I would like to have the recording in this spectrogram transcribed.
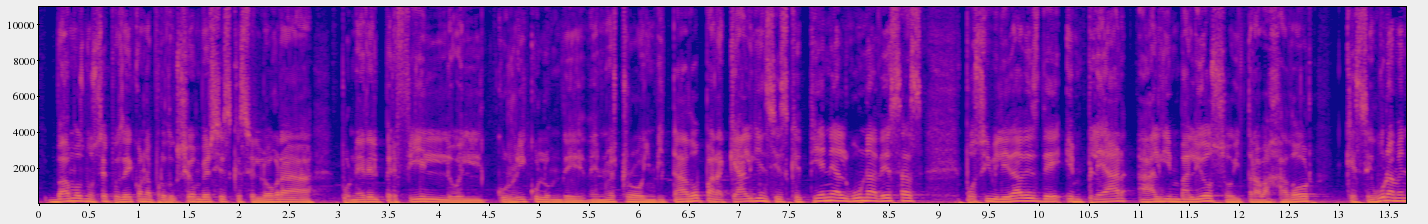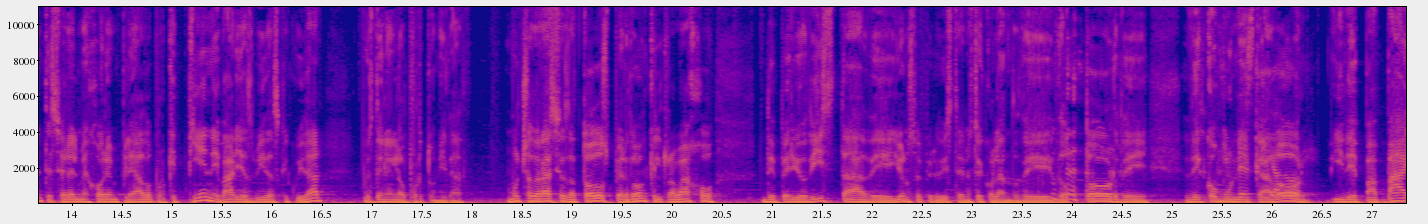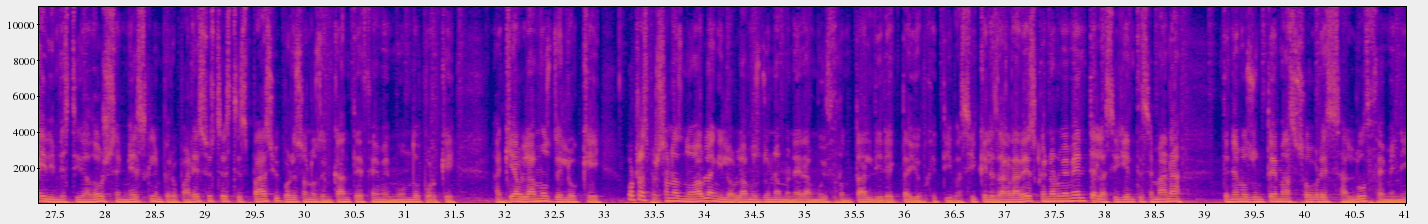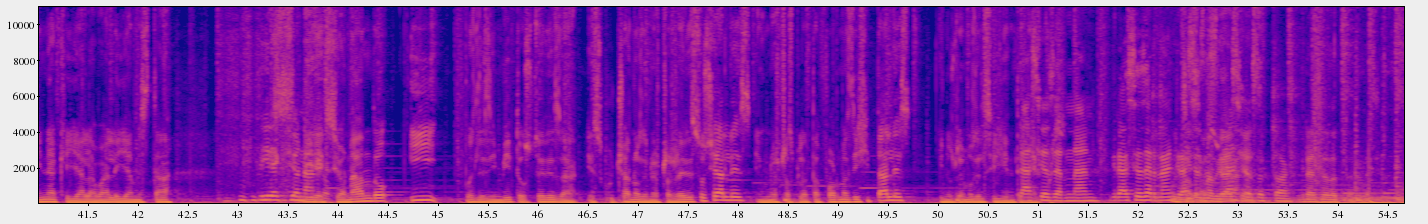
vamos, no sé, pues ahí con la producción, ver si es que se logra poner el perfil o el currículum de, de, nuestro invitado para que alguien, si es que tiene alguna de esas posibilidades de emplear a alguien valioso y trabajador, que seguramente será el mejor empleado porque tiene varias vidas que cuidar, pues denle la oportunidad. Muchas gracias a todos, perdón que el trabajo de periodista, de, yo no soy periodista, no estoy colando, de doctor, de, de comunicador y de papá y de investigador se mezclen, pero para eso está este espacio y por eso nos encanta FM Mundo, porque aquí hablamos de lo que otras personas no hablan y lo hablamos de una manera muy frontal, directa y objetiva. Así que les agradezco enormemente. La siguiente semana tenemos un tema sobre salud femenina que ya la Vale ya me está direccionando. direccionando y pues les invito a ustedes a escucharnos en nuestras redes sociales, en nuestras plataformas digitales y nos vemos el siguiente Gracias, miércoles. Hernán. Gracias, Hernán. Muchísimas Gracias. gracias. Gracias, doctor. Gracias, doctor. Gracias.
